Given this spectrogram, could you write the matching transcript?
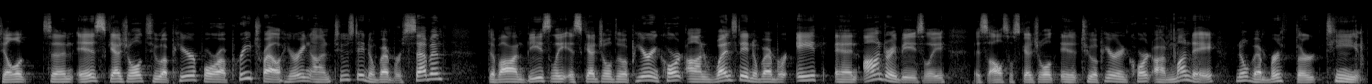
Tillotson is scheduled to appear for a pretrial hearing on Tuesday, November 7th. Devon Beasley is scheduled to appear in court on Wednesday, November 8th, and Andre Beasley is also scheduled to appear in court on Monday, November 13th.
